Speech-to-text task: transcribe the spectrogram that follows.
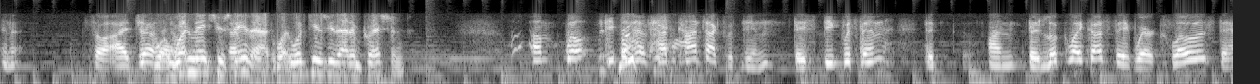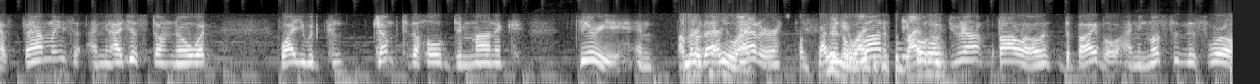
And so I just. Well, what makes you say that? What, what gives you that impression? Um, well, people have had contact with them. They speak with them. They, um, they look like us. They wear clothes. They have families. I mean, I just don't know what why you would con- jump to the whole demonic theory. And I'm for gonna that tell you why. matter, I'm there's you a why, lot of because the people who do not follow the Bible. I mean, most of this world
